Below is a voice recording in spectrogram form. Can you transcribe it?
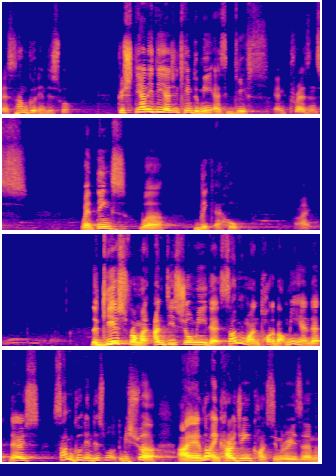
There's some good in this world. Christianity actually came to me as gifts and presents when things were bleak at home. All right? The gifts from my aunties show me that someone thought about me and that there is some good in this world. To be sure, I am not encouraging consumerism,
